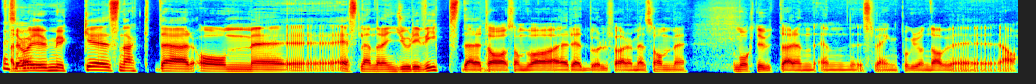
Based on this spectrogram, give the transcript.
Ja, det var ju mycket snack där om eh, estländaren Juri Vips där ett tag som var Red Bull-förare men som, eh, som åkte ut där en, en sväng på grund av eh, ja,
